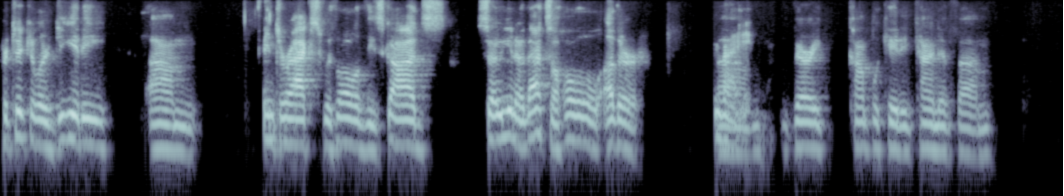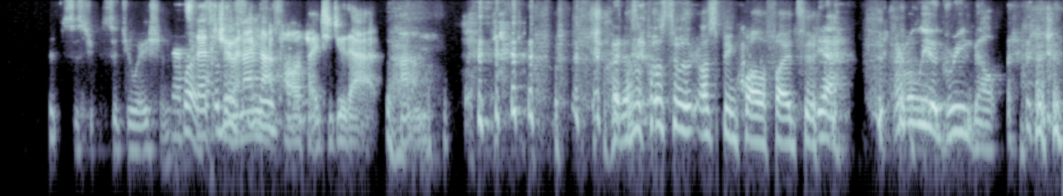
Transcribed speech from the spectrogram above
particular deity um, interacts with all of these gods. So you know that's a whole other um, Right. very complicated kind of um, situation. that's Right, that's so true and i'm not qualified to do that um right, as opposed to us being qualified to yeah, I'm only a green belt. to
